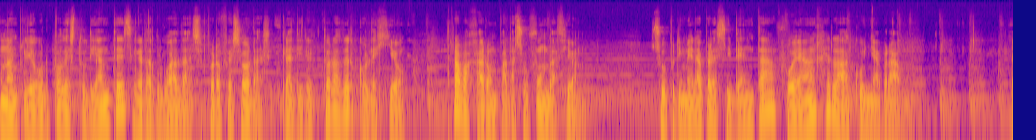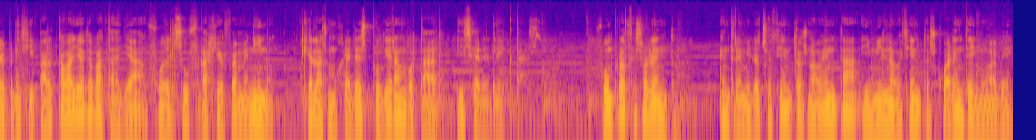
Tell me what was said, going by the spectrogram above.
Un amplio grupo de estudiantes, graduadas, profesoras y la directora del colegio trabajaron para su fundación. Su primera presidenta fue Ángela Acuña Brown. El principal caballo de batalla fue el sufragio femenino, que las mujeres pudieran votar y ser electas. Fue un proceso lento. Entre 1890 y 1949,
